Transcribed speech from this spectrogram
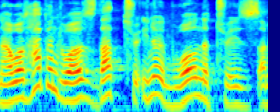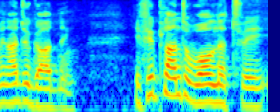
Now, what happened was that tree, you know, walnut trees, I mean, I do gardening. If you plant a walnut tree,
